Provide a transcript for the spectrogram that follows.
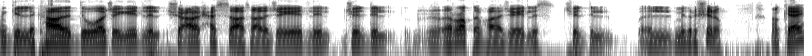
يقول لك هذا الدواء جيد للشعر الحساس هذا جيد للجلد الرطب هذا جيد للجلد المدري شنو. okay؟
